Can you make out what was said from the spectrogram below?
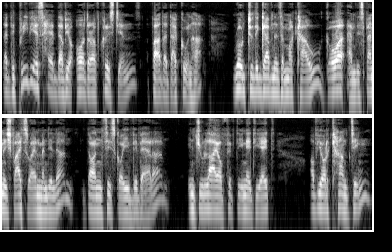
that the previous head of your order of Christians, Father Da Cunha, wrote to the governors of Macau, Goa, and the Spanish viceroy in Manila, Don Cisco y Vivera, in July of 1588, of your counting,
